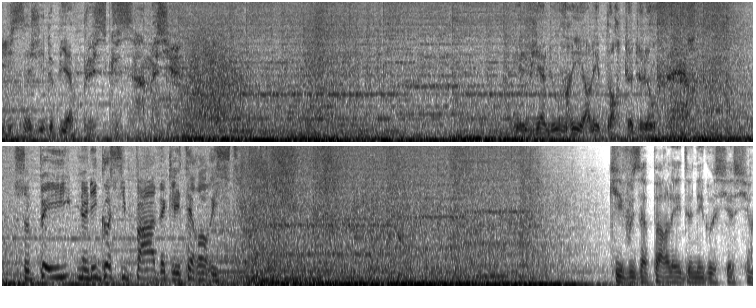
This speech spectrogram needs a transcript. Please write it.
Il s'agit de bien plus que ça, monsieur. Vient d'ouvrir les portes de l'enfer. Ce pays ne négocie pas avec les terroristes. Qui vous a parlé de négociation?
